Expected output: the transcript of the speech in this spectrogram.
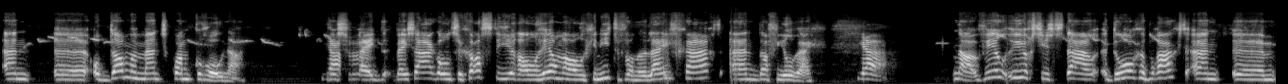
en uh, op dat moment kwam corona. Ja. Dus wij, wij zagen onze gasten hier al helemaal genieten van de lijfgaard en dat viel weg. Ja. nou, veel uurtjes daar doorgebracht. En ehm,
